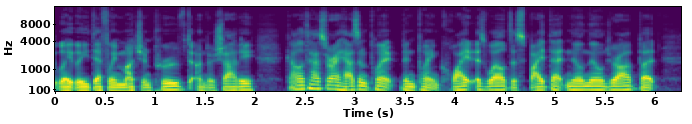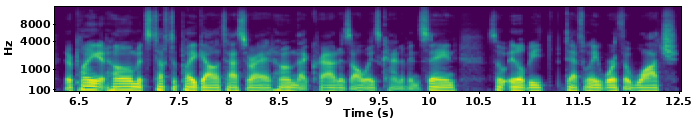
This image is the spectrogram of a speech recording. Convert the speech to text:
lately, definitely much improved under Xavi. Galatasaray hasn't play, been playing quite as well despite that nil-nil draw, but they're playing at home. It's tough to play Galatasaray at home. That crowd is always kind of insane, so it'll be definitely worth a watch.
